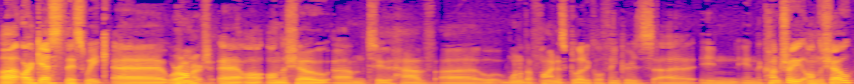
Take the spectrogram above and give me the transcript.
Uh, our guests this week, uh, we're honoured uh, on the show um, to have uh, one of the finest political thinkers uh, in in the country on the show,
